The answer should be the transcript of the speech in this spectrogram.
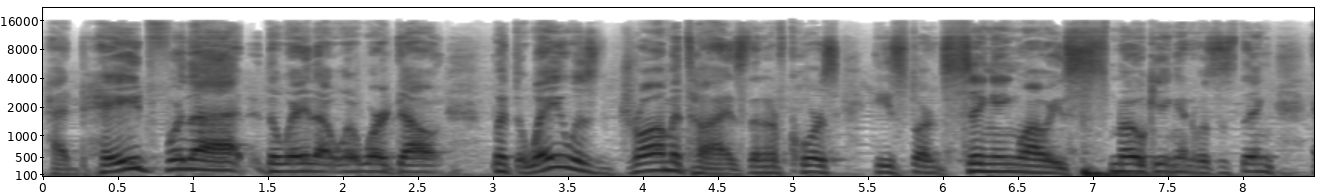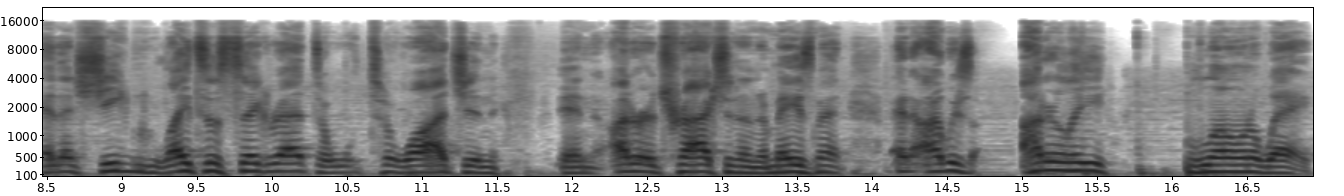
had paid for that, the way that worked out, but the way it was dramatized, then of course he starts singing while he's smoking, and it was this thing, and then she lights a cigarette to, to watch in, in utter attraction and amazement. And I was utterly blown away.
